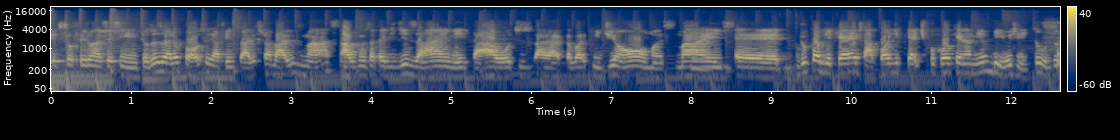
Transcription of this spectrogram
eu sou freelancer, assim, em todas as aeroportos, já fiz vários trabalhos, mas alguns até de design e tal, outros agora com idiomas, mas hum. é, do podcast, a podcast, tipo, coloquei na minha bio, gente, tudo,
